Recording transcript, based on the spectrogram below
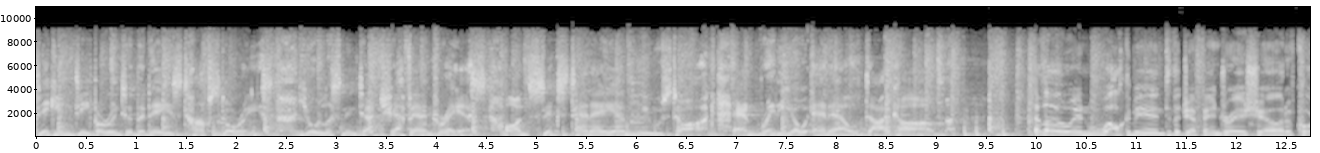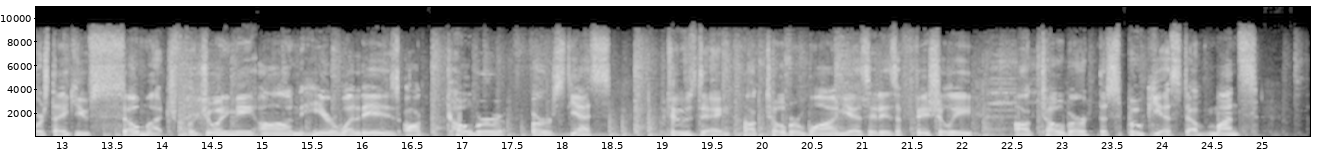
Digging deeper into the day's top stories, you're listening to Jeff Andreas on 610 AM News Talk and RadioNL.com. Hello and welcome in to the Jeff Andreas Show. And of course, thank you so much for joining me on here. What it is, October 1st. Yes, Tuesday, October 1. Yes, it is officially October, the spookiest of months.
